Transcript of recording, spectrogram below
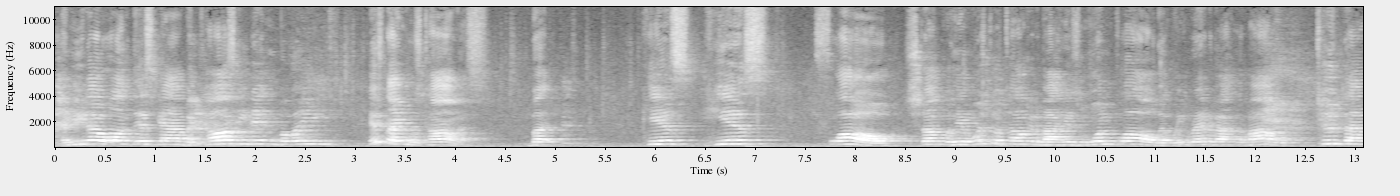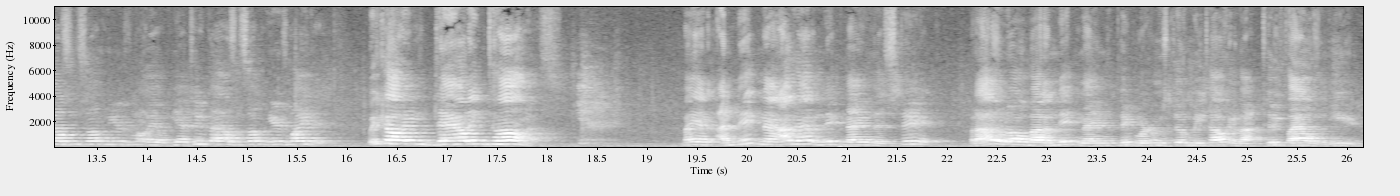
And you know what? This guy, because he didn't believe, his name was Thomas. But his, his flaw stuck with him. We're still talking about his one flaw that we read about in the Bible 2,000 something years later. Yeah, 2,000 something years later. We call him Doubting Thomas. Man, a nickname, I've had a nickname that sticks, but I don't know about a nickname that people are going to still be talking about 2,000 years.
